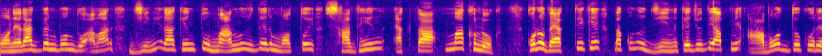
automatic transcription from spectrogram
মনে রাখবেন বন্ধু, আমার জিনিরা কিন্তু মানুষদের মতোই স্বাধীন একটা মাখলোক। কোনো ব্যক্তিকে বা কোনো জিনকে যদি আপনি আবদ্ধ করে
